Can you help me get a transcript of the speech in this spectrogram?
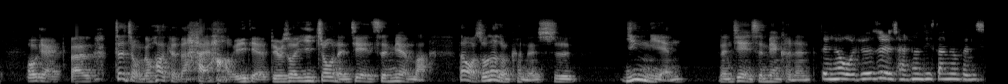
OK，呃，这种的话可能还好一点，比如说一周能见一次面嘛。但我说那种可能是一年能见一次面，可能。等一下，我觉得这里产生第三个分歧，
